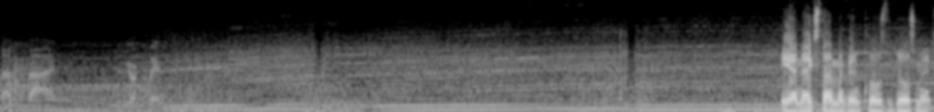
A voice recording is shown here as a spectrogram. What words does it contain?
Left side. You're clear. Yeah, next time I'm gonna close the doors, mate.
